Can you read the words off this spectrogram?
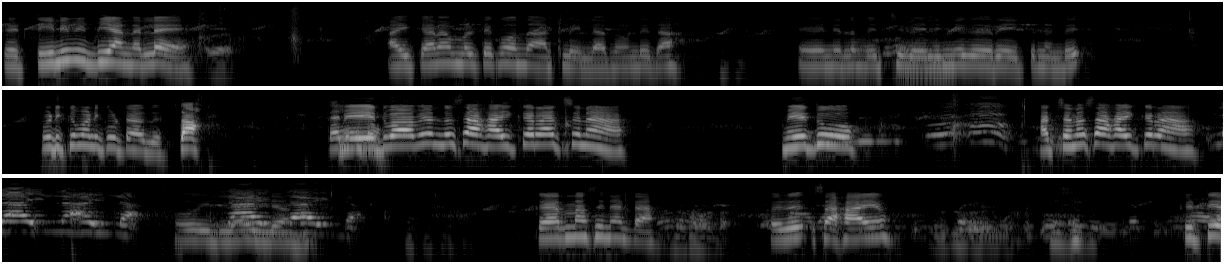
കെട്ടീന് വിബിയാണല്ലേ? അയക്കാനാകുമ്പോഴത്തേക്കും ഒന്നും നാട്ടിലില്ല. അതുകൊണ്ട് ഇതാ ഏണിയെല്ലാം വെച്ച് വെലിഞ്ഞ് കയറി അയക്കുന്നുണ്ട്. പിടിക്കും മണിക്കൂട്ടാ അത്. മേധുവാവെ ഒന്ന് സഹായിക്കറ അച്ഛനാ. മേധു അച്ഛനെ സഹായിക്കറാ? ഓ ഇല്ല ഇല്ല. കേരണസിനട്ടാ ഒരു സഹായം. കിട്ടിയ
